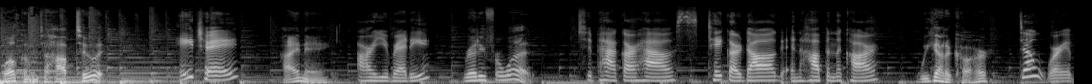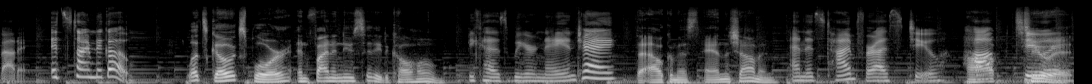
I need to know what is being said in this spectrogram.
Welcome to Hop to It. Hey, Tre'. Hi, Nay. Are you ready Ready for what? to pack our house, take our dog, and hop in the car? We got a car. Don't worry about it. It's time to go Let's go explore and find a new city to call home. because we're Nay and Tre', The Alchemist and the Shaman. and it's time for us to Hop hop, to to, it. it.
